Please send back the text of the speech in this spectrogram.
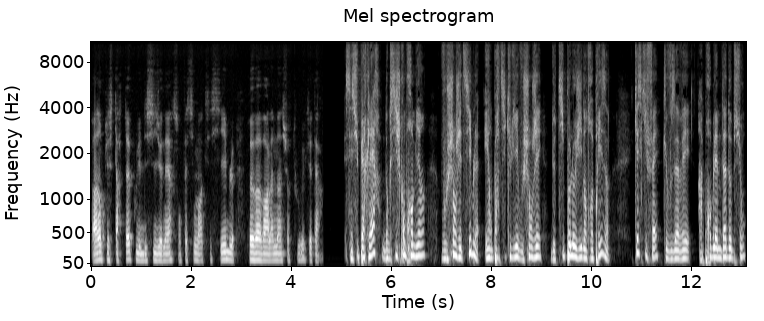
par exemple, les startups où les décisionnaires sont facilement accessibles, peuvent avoir la main sur tout, etc. C'est super clair. Donc si je comprends bien, vous changez de cible et en particulier vous changez de typologie d'entreprise. Qu'est-ce qui fait que vous avez un problème d'adoption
